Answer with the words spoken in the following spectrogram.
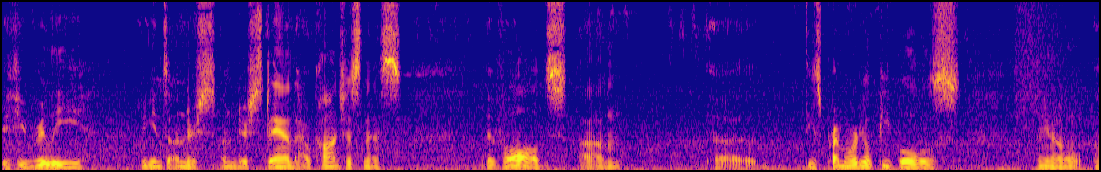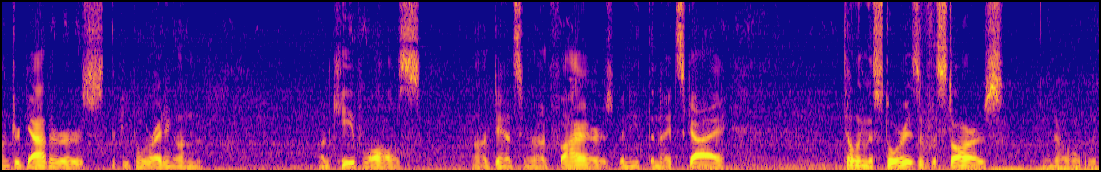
if you really begin to under, understand how consciousness evolves, um, uh, these primordial peoples, you know, hunter-gatherers, the people writing on on cave walls, uh, dancing around fires beneath the night sky, telling the stories of the stars, you know, with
